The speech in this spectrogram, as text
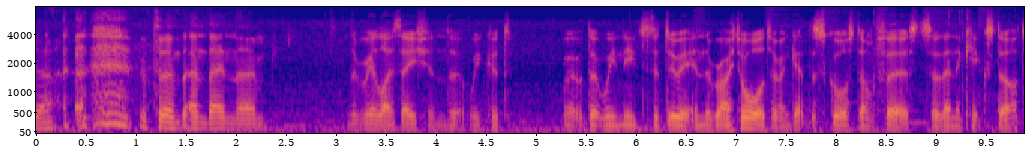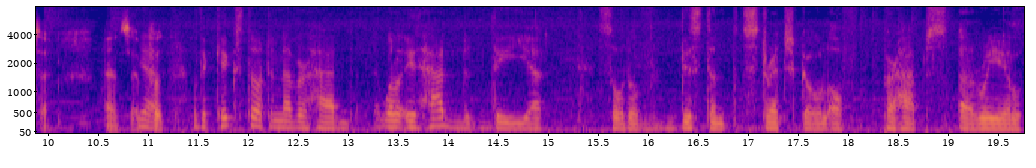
Yeah, and, and then um, the realization that we could well, that we needed to do it in the right order and get the scores done first. So then a Kickstarter, and so yeah. put But the Kickstarter never had. Well, it had the uh, sort of distant stretch goal of perhaps a real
